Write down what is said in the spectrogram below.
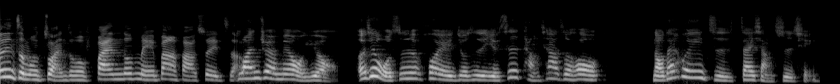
所以你怎么转怎么翻都没办法睡着，完全没有用。而且我是会，就是也是躺下之后。脑袋会一直在想事情，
